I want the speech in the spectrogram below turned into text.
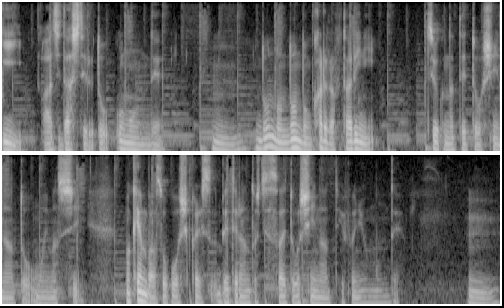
いい味出してると思うんで、うん、どんどんどんどん彼ら2人に強くなっていってほしいなと思いますし、まあ、ケンバはそこをしっかりベテランとして支えてほしいなっていうふうに思うんで、うん、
